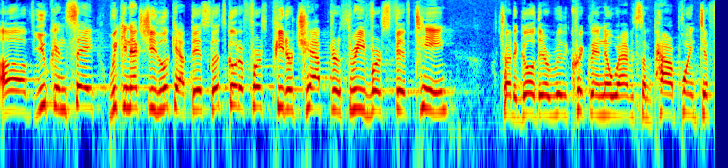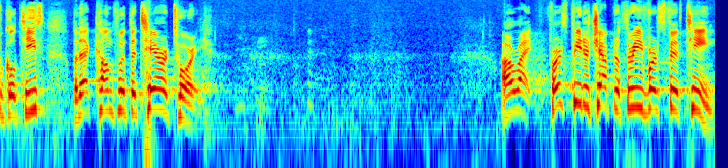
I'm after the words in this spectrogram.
of, you can say, we can actually look at this. Let's go to 1 Peter chapter 3, verse 15. I'll try to go there really quickly. I know we're having some PowerPoint difficulties, but that comes with the territory. All right, 1 Peter chapter 3, verse 15.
